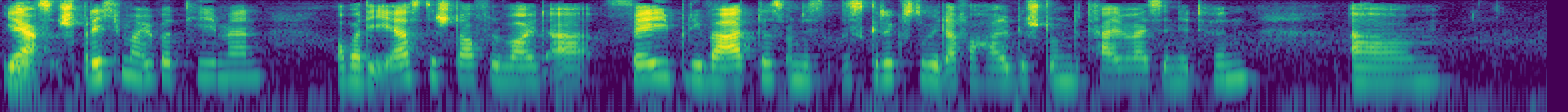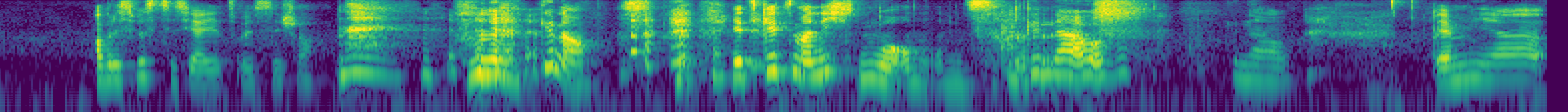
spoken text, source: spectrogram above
jetzt ja. sprechen wir über Themen, aber die erste Staffel war halt auch viel Privates und das, das kriegst du wieder auf eine halbe Stunde teilweise nicht hin. Ähm, aber das wisst ihr ja jetzt alles sicher. genau. Jetzt geht es mal nicht nur um uns. genau. Genau. Dem hier,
